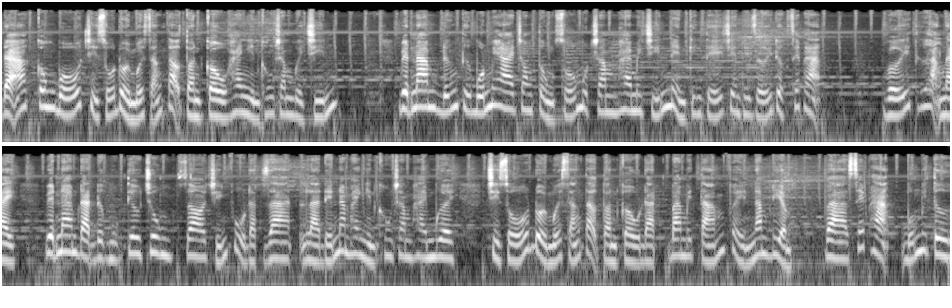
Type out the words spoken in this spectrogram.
đã công bố chỉ số đổi mới sáng tạo toàn cầu 2019. Việt Nam đứng thứ 42 trong tổng số 129 nền kinh tế trên thế giới được xếp hạng. Với thứ hạng này, Việt Nam đạt được mục tiêu chung do chính phủ đặt ra là đến năm 2020, chỉ số đổi mới sáng tạo toàn cầu đạt 38,5 điểm và xếp hạng 44.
